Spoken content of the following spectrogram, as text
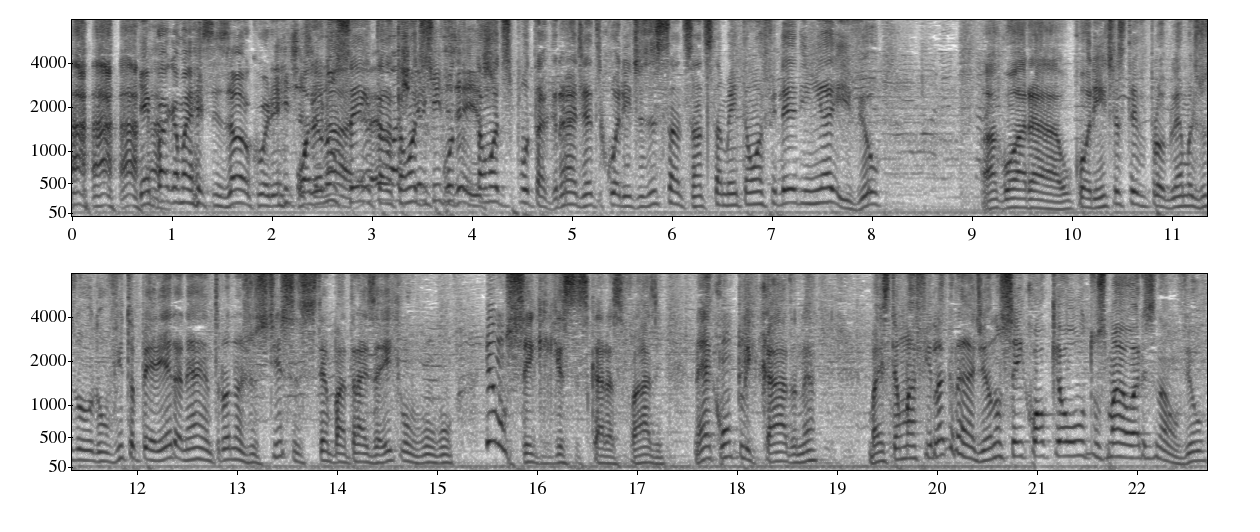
Quem paga mais rescisão é o Corinthians. Olha, eu não sei, tá, eu tá uma, quis disputa, tá uma disputa grande entre Corinthians e Santos. Santos também tem uma fileirinha aí, viu? Agora, o Corinthians teve problemas do, do Vitor Pereira, né? Entrou na justiça esse tempo atrás aí com, com, com eu não sei o que, que esses caras fazem, né? É complicado, né? Mas tem uma fila grande. Eu não sei qual que é o dos maiores, não, viu?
